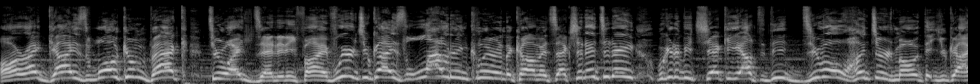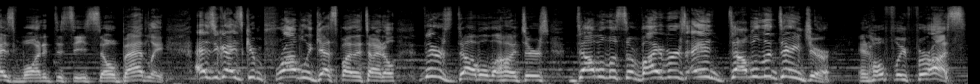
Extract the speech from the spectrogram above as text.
Alright guys, welcome back to Identity 5. We heard you guys loud and clear in the comment section, and today we're gonna be checking out the Duo Hunter mode that you guys wanted to see so badly. As you guys can probably guess by the title, there's double the hunters, double the survivors, and double the danger. And hopefully for us,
